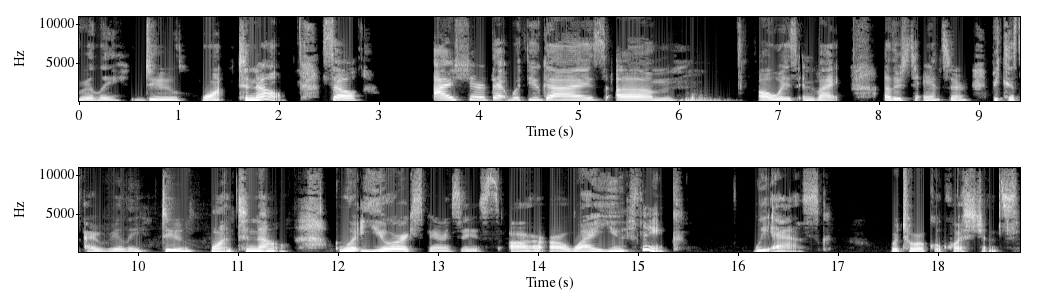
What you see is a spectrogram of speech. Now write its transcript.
really do want to know. So I shared that with you guys. Um, always invite others to answer because I really do want to know what your experiences are or why you think we ask rhetorical questions.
